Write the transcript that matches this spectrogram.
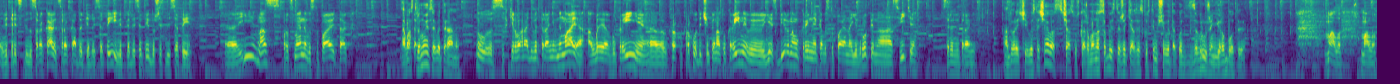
е, від 30 до 40, від 40 до 50 і від 50 до 60. Е, І в нас спортсмени виступають так А вас тренуються ветерани? Ну, в Кіровограді ветеранів немає, але в Україні проходить чемпіонат України. Є збірна України, яка виступає на Європі, на світі серед ветеранів. А до речі, вистачає у вас часу, скажімо, на особисте життя в зв'язку з тим, що ви так от загружені роботою? Мало, мало.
